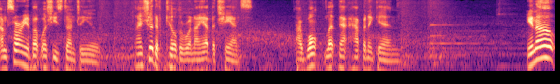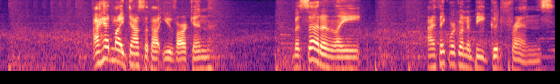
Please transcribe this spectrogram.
I'm sorry about what she's done to you. I should have killed her when I had the chance. I won't let that happen again. You know, I had my doubts about you, Varkin. But suddenly, I think we're going to be good friends.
